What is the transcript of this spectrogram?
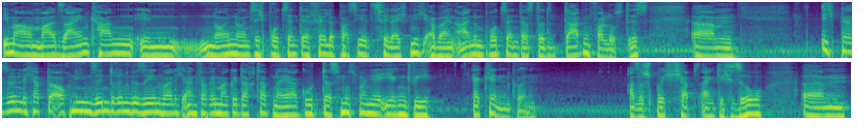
immer mal sein kann. In 99 Prozent der Fälle passiert es vielleicht nicht, aber in einem Prozent, dass da Datenverlust ist. Ähm, ich persönlich habe da auch nie einen Sinn drin gesehen, weil ich einfach immer gedacht habe, naja gut, das muss man ja irgendwie erkennen können. Also sprich, ich habe es eigentlich so, ähm,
